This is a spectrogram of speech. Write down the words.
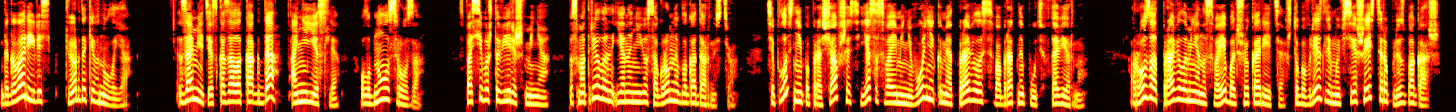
«Договорились», — твердо кивнула я. «Заметь, я сказала «когда», а не «если», — улыбнулась Роза. «Спасибо, что веришь в меня». Посмотрела я на нее с огромной благодарностью. Тепло с ней попрощавшись, я со своими невольниками отправилась в обратный путь, в таверну. Роза отправила меня на своей большой карете, чтобы влезли мы все шестеро плюс багаж.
